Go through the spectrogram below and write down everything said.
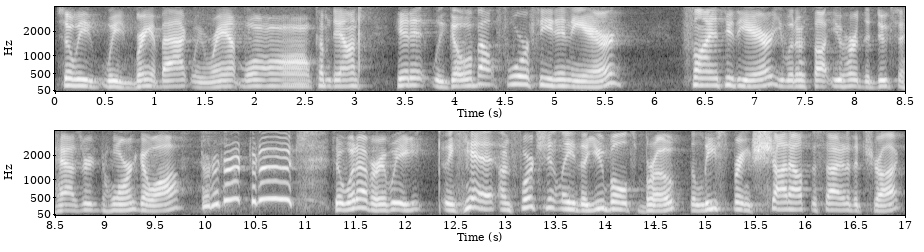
So we, we bring it back, we ramp, come down, hit it. We go about four feet in the air, flying through the air. You would have thought you heard the Dukes of Hazzard horn go off. So, whatever, if we, we hit, unfortunately, the U bolts broke. The leaf spring shot out the side of the truck.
